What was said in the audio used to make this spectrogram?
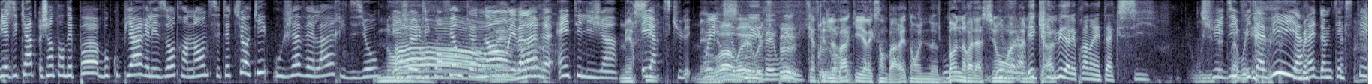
il a dit Kat, j'entendais pas beaucoup Pierre et les autres en ondes. C'était-tu OK ou j'avais l'air idiot? Non. Et je lui confirme que non, Ben il avait l'air euh, intelligent Merci. et articulé. Ben Oui, merci. oui, oui, ben oui. Catherine Levac et Alexandre Barrette ont une bonne relation Et voilà. euh, amicale. Écris-lui d'aller prendre un taxi. Je lui ai dit, ben oui. vis ta vie, arrête de me texter.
